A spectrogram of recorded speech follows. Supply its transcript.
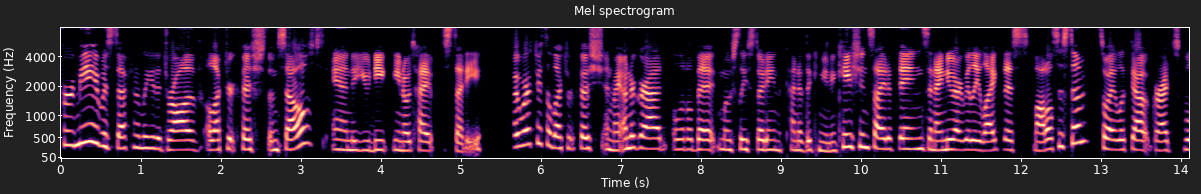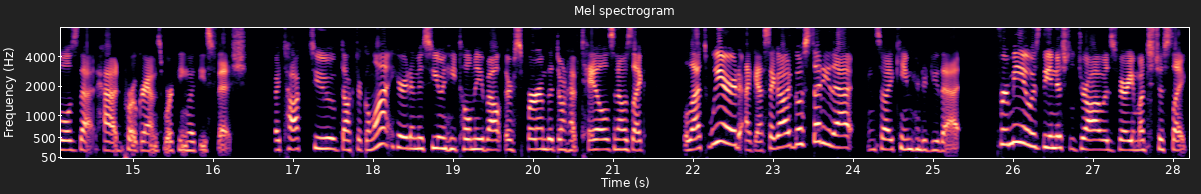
For me, it was definitely the draw of electric fish themselves and a unique phenotype study. I worked with electric fish in my undergrad a little bit, mostly studying kind of the communication side of things, and I knew I really liked this model system, so I looked out grad schools that had programs working with these fish. I talked to Dr. Gallant here at MSU, and he told me about their sperm that don't have tails, and I was like, well, that's weird. I guess I gotta go study that. And so I came here to do that. For me, it was the initial draw was very much just like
